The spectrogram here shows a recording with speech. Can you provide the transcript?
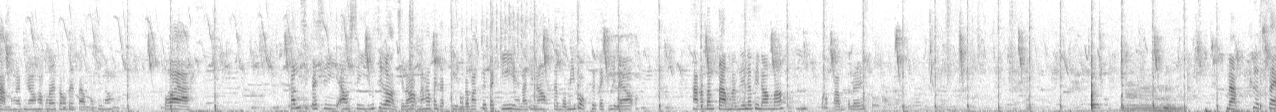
ต่ำค่ะพี่น้องเขาก็เลยต้องไปต่ำมาพี่น้องเพราะว่าคันสิไปซีเอาซีมันสิหลอนสิลอกนะเขาก็จะกินแบบว่าคือตะกี้นะพี่น้อง แต่บ่มีคกคือตะกี้แล้วเขาก็ต้องตำแบบนี้นะพี่น้องเนาะตำไปเลยแบบคือใส่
